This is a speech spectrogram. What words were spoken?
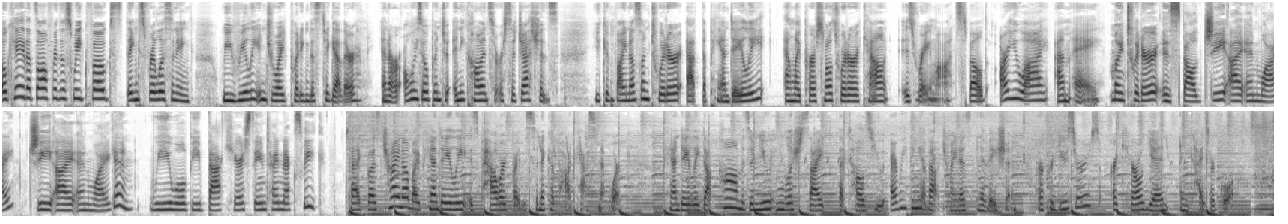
Okay, that's all for this week, folks. Thanks for listening. We really enjoyed putting this together and are always open to any comments or suggestions. You can find us on Twitter at the Pandaily, and my personal Twitter account is Rayma, spelled R U I M A. My Twitter is spelled G I N Y, G I N Y again. We will be back here same time next week. Tech Buzz China by Pandaily is powered by the Sinica Podcast Network. Pandaily.com is a new English site that tells you everything about China's innovation. Our producers are Carol Yin and Kaiser Kuo.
